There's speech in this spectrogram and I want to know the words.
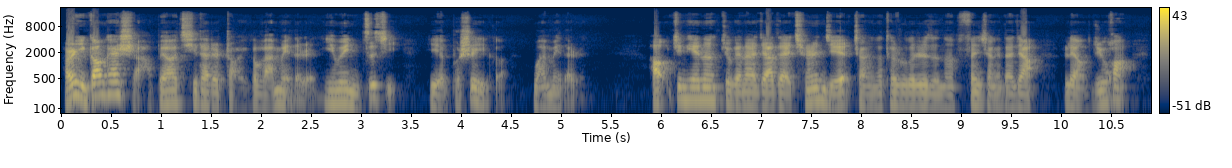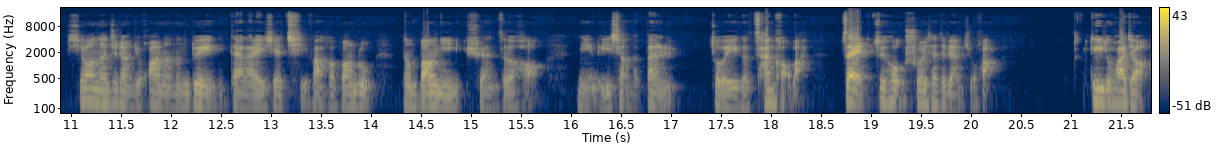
而你刚开始啊，不要期待着找一个完美的人，因为你自己也不是一个完美的人。好，今天呢，就跟大家在情人节这样一个特殊的日子呢，分享给大家两句话，希望呢这两句话呢，能对你带来一些启发和帮助，能帮你选择好你理想的伴侣，作为一个参考吧。在最后说一下这两句话，第一句话叫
